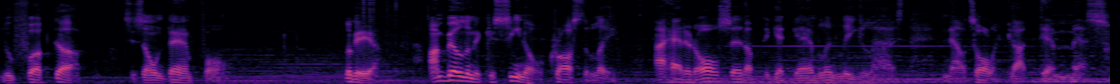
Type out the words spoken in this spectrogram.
Lou fucked up. It's his own damn fault. Look here. I'm building a casino across the lake. I had it all set up to get gambling legalized. Now it's all a goddamn mess.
